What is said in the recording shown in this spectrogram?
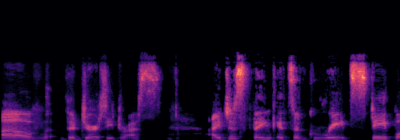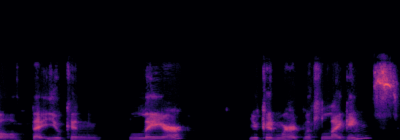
of the jersey dress. I just think it's a great staple that you can layer. You can wear it with leggings.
